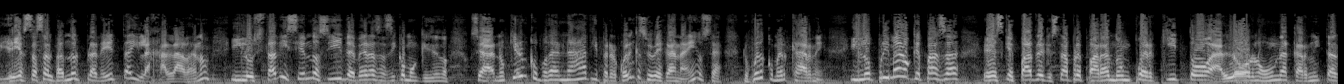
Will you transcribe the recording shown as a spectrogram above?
ella está salvando el planeta y la jalada, ¿no? Y lo está diciendo así, de veras, así como que diciendo, o sea, no quiero incomodar a nadie, pero recuerden que soy vegana, ¿eh? O sea, no puedo comer carne. Y lo primero que pasa es que padre que está preparando un puerquito al horno, una carnita,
